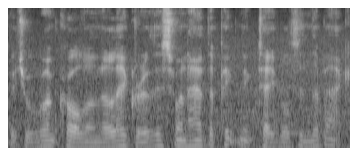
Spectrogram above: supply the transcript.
which we won't call an Allegro, this one had the picnic tables in the back.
